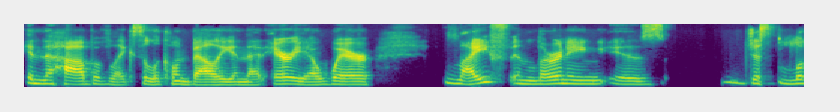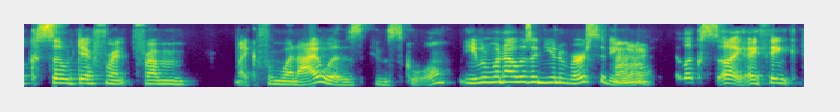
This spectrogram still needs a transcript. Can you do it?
in the hub of like silicon valley in that area where life and learning is just looks so different from like from when I was in school, even when I was in university. Mm-hmm. It looks like I think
